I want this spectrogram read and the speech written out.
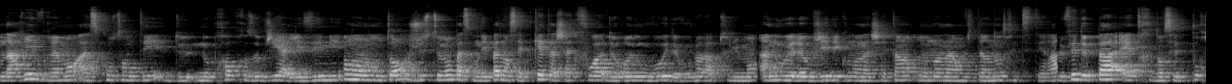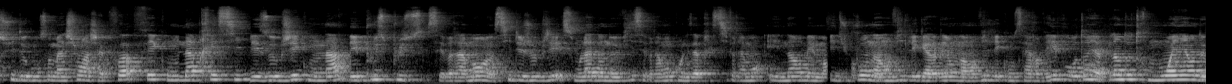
on arrive vraiment à se contenter de nos propres objets, à les aimer pendant longtemps, justement parce qu'on n'est pas dans cette quête à chaque fois de renouveau et de vouloir absolument un nouvel objet. Dès qu'on en achète un, on en a envie d'un autre, etc. Le fait de pas être dans cette poursuite de consommation à chaque fois fait qu'on apprécie les objets qu'on a et plus plus. C'est vraiment, euh, si des objets sont là dans nos vies, c'est vraiment qu'on les apprécie vraiment énormément. Et du coup, on a envie de les garder, on a envie de les conserver. Pour autant, il y a plein d'autres moyens de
